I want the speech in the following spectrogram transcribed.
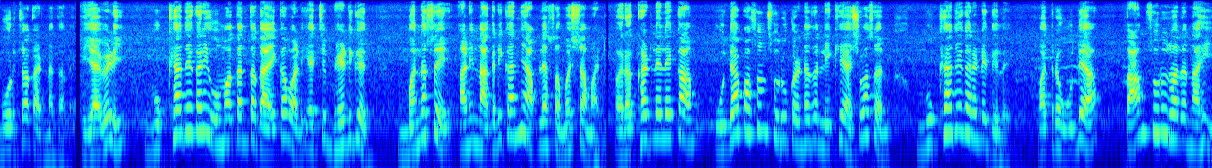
मोर्चा काढण्यात आला यावेळी मुख्याधिकारी उमाकांत गायकवाड यांची भेट घेत मनसे आणि नागरिकांनी आपल्या समस्या मांडली. रखडलेले काम उद्यापासून सुरू करण्याचं लेखी आश्वासन मुख्याधिकाऱ्यांनी दिले मात्र उद्या काम सुरू झालं नाही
